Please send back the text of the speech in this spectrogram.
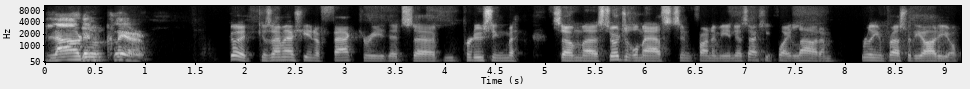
loud and clear good because I'm actually in a factory that's uh, producing some uh, surgical masks in front of me, and it's actually quite loud. I'm really impressed with the audio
